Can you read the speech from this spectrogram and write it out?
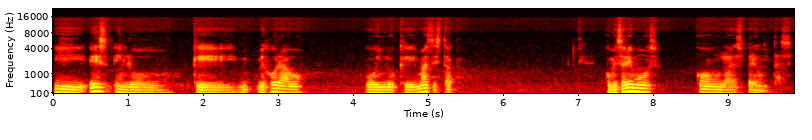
y es en lo que mejor hago o en lo que más destaco. Comenzaremos con las preguntas.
